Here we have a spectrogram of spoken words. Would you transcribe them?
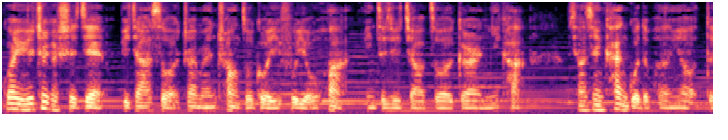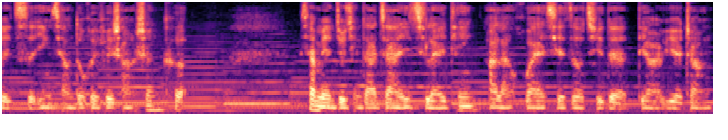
关于这个事件，毕加索专门创作过一幅油画，名字就叫做《格尔尼卡》，相信看过的朋友对此印象都会非常深刻。下面就请大家一起来听阿兰胡埃协奏曲的第二乐章。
